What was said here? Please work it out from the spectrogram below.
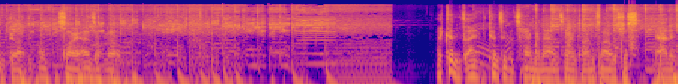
Oh god, I'm sorry, I don't know. I couldn't I couldn't see the timer that entire time, so I was just at it.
